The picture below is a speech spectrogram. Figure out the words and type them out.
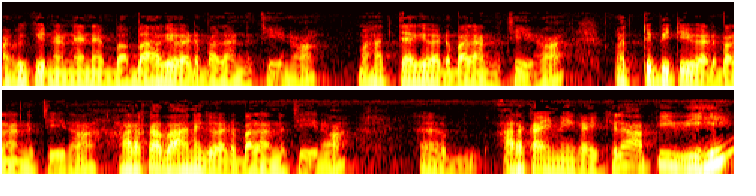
අපි කියන නෑ නෑ බබාගේ වැඩ බලන්න තියෙනවා මහත්යාගේ වැඩ බලන්න තියෙනවා වත්ති පිටියේ වැඩ බලන්න තියෙනවා හරක බාහනගේ වැඩ බලන්න තියෙනවා. අරකයි මේකයි කියලා අපි විහිං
